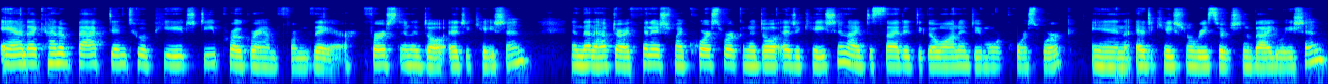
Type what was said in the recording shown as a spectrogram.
And I kind of backed into a PhD program from there, first in adult education. And then after I finished my coursework in adult education, I decided to go on and do more coursework in educational research and evaluation.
